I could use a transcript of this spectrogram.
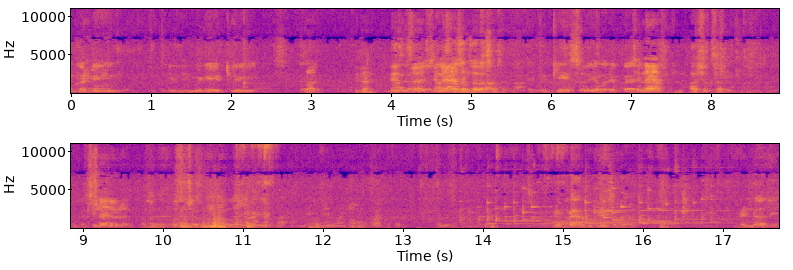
ఒకటి. ఇది ఇమీడియట్లీ కేసు ఎవరు చెప్పారు. అశోక్ సార్ ఎఫ్ఐఆర్ బుక్ కదా రెండోది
